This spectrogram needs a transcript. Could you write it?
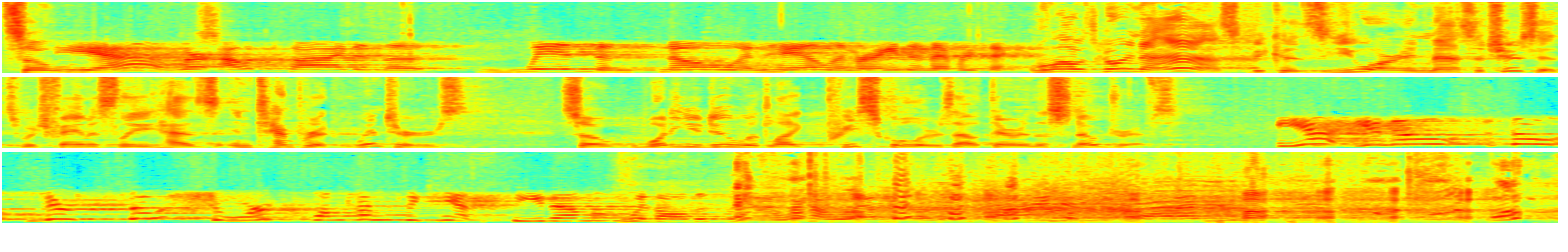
So, Yeah, we're outside in the wind and snow and hail and rain and everything. well, I was going to ask because you are in Massachusetts, which famously has intemperate winters. So, what do you do with like preschoolers out there in the snowdrifts? Yeah, you know, so they're so short, sometimes we can't see them with all the snow. However, we find it fun.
